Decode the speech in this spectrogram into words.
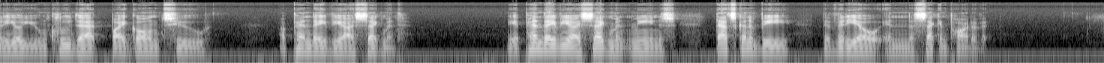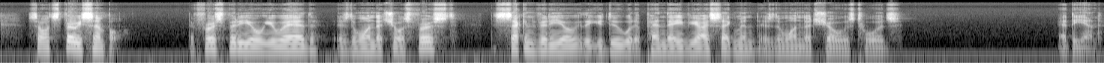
video you include that by going to append AVI segment. The append AVI segment means that's going to be the video in the second part of it. So it's very simple. The first video you add is the one that shows first the second video that you do with append AVI segment is the one that shows towards at the end.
